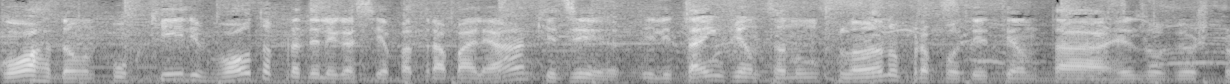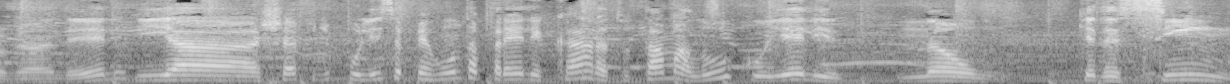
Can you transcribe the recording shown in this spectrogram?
Gordon, porque ele volta pra delegacia pra trabalhar, quer dizer, ele tá inventando um plano pra poder tentar resolver os problemas dele, e a chefe de polícia pergunta pra ele, cara, tu tá maluco? E ele, não. Quer dizer, sim.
